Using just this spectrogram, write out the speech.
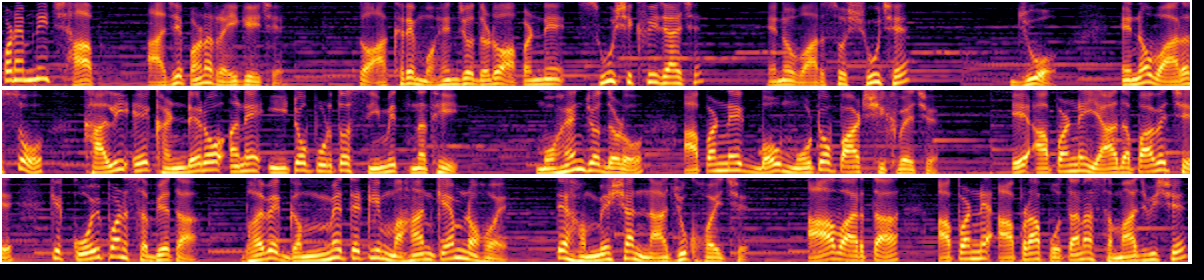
પણ એમની છાપ આજે પણ રહી ગઈ છે. તો આખરે મોહેન્જો દડો આપણને શું શીખવી જાય છે? એનો વારસો શું છે? જુઓ, એનો વારસો ખાલી એ ખંડેરો અને ઈંટો પૂરતો સીમિત નથી. મોહેન્જો દડો આપણને એક બહુ મોટો પાઠ શીખવે છે. એ આપણને યાદ અપાવે છે કે કોઈ પણ સભ્યતા, ભવે ગમે તેટલી મહાન કેમ ન હોય. તે હંમેશા નાજુક હોય છે. આ વાર્તા આપણને આપણા પોતાના સમાજ વિશે,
